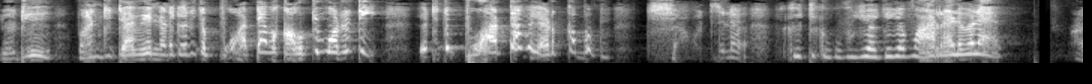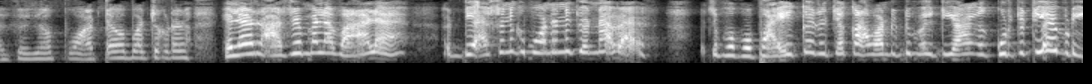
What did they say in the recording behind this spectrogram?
எடி வந்துட்டாவே நடக்கிறது போட்டாவை கவுட்டு போட்டுட்டி எடுத்து போட்டாவை எடுக்க போட்டு. சவத்துல வீட்டுக்கு உயர்கிய வாராளுவல ஐயோ பச்சை ராஜமேல வாழ. டேஷனுக்கு போனேன்னு சொன்னாவே. பைக் எடுக்க கவாண்டுட்டு போயிட்டியா? அங்க கொடுத்துட்டியா இப்படி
